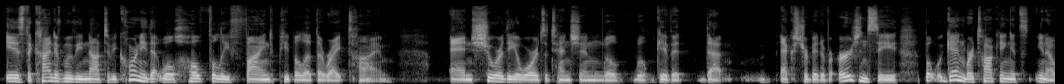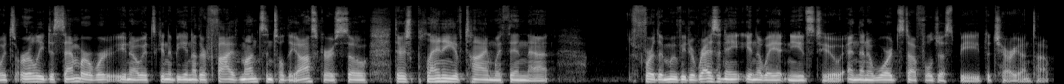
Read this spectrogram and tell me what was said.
is the kind of movie not to be corny that will hopefully find people at the right time. And sure, the awards attention will will give it that extra bit of urgency. But again, we're talking it's you know it's early December. We're you know it's going to be another five months until the Oscars, so there's plenty of time within that for the movie to resonate in the way it needs to, and then award stuff will just be the cherry on top.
